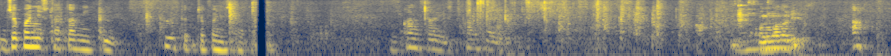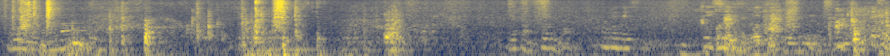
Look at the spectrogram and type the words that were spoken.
ジャパニーズ畳2。ジャパニーズ畳。関西関西。この間取りです。あ、これですね。This is- あ、ですか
